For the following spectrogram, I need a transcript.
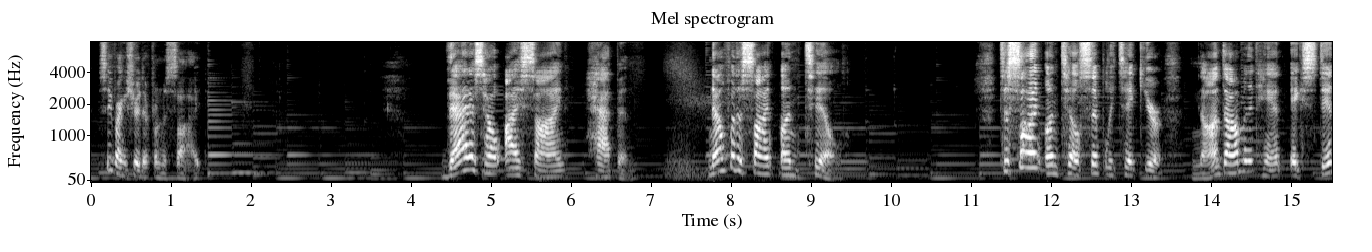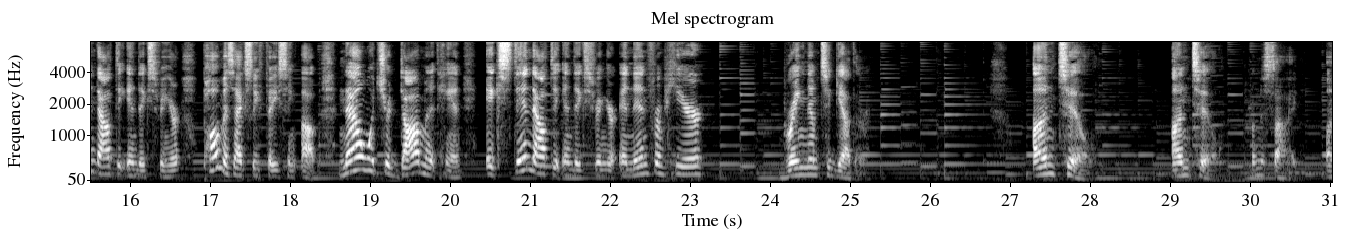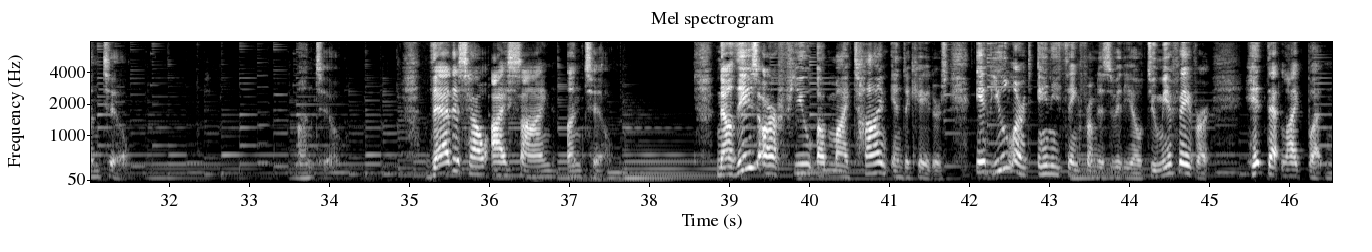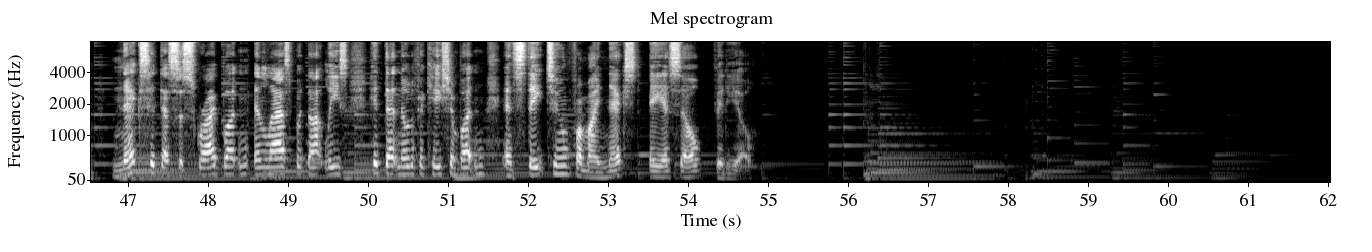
See if I can show that from the side. That is how I sign happen. Now for the sign until. To sign until, simply take your non-dominant hand, extend out the index finger, palm is actually facing up. Now with your dominant hand, extend out the index finger, and then from here, bring them together. Until, until, from the side, until, until. That is how I sign until. Now these are a few of my time indicators. If you learned anything from this video, do me a favor, hit that like button. Next, hit that subscribe button. And last but not least, hit that notification button and stay tuned for my next ASL video.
